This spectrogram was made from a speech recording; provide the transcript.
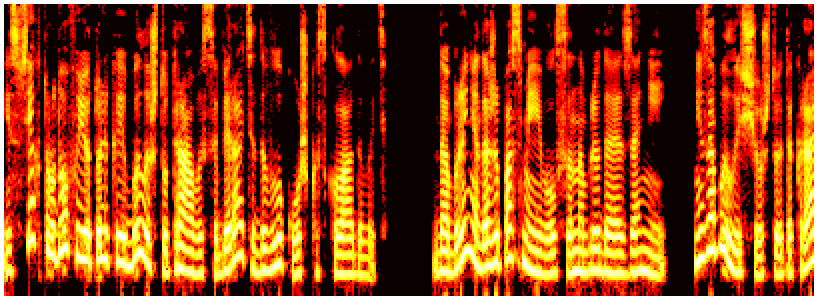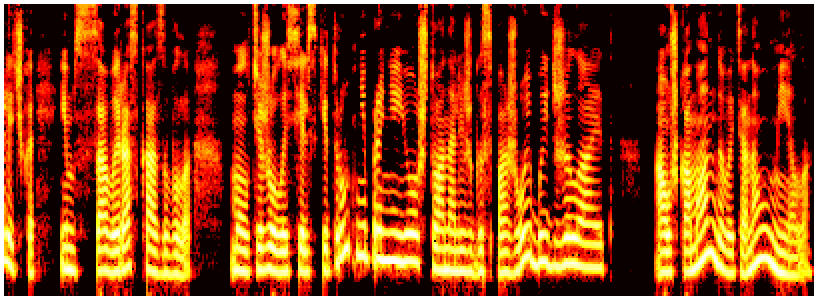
Из всех трудов ее только и было, что травы собирать да в лукошко складывать. Добрыня даже посмеивался, наблюдая за ней. Не забыл еще, что эта кралечка им с Савой рассказывала, мол, тяжелый сельский труд не про нее, что она лишь госпожой быть желает, а уж командовать она умела.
